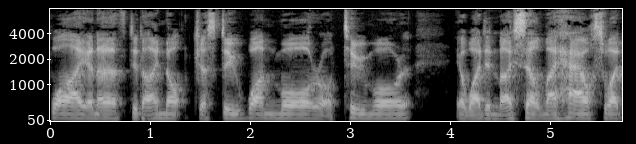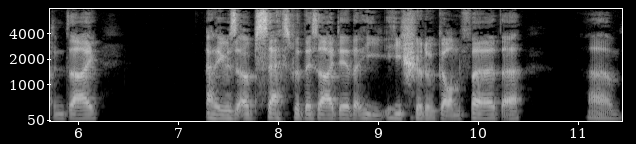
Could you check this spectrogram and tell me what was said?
why on earth did I not just do one more or two more? You know, why didn't I sell my house? Why didn't I? And he was obsessed with this idea that he, he should have gone further. Um,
